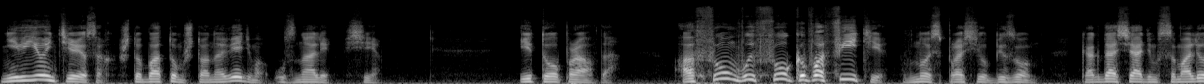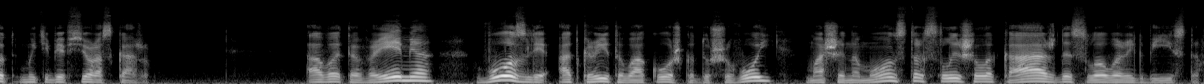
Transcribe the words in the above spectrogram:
Не в ее интересах, чтобы о том, что она ведьма, узнали все. И то правда. — О чем вы все говорите? — вновь спросил Бизон. — Когда сядем в самолет, мы тебе все расскажем. А в это время возле открытого окошка душевой Машина-монстр слышала каждое слово регбистов.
